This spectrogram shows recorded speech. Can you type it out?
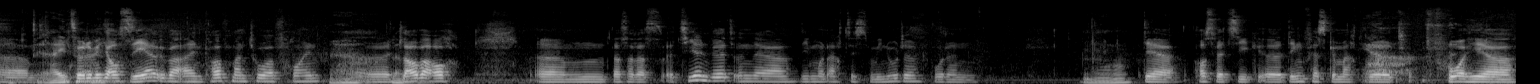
Ähm, ich würde mich auch sehr über ein Kaufmann-Tor freuen. Ja, äh, ich glaube auch, ähm, dass er das erzielen wird in der 87. Minute, wo dann ja. der Auswärtssieg äh, dingfest gemacht ja. wird. Vorher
